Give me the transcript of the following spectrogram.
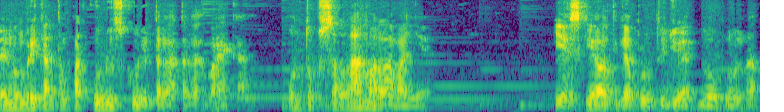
dan memberikan tempat kudusku di tengah-tengah mereka untuk selama-lamanya. Yeskiel 37 ayat 26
